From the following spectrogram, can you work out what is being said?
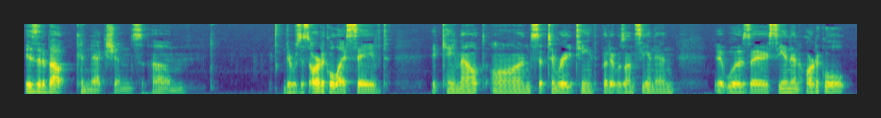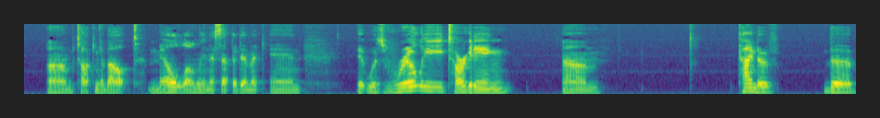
Is it about connections? Um, there was this article I saved. It came out on September 18th, but it was on CNN. It was a CNN article um, talking about male loneliness epidemic, and it was really targeting um, kind of the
